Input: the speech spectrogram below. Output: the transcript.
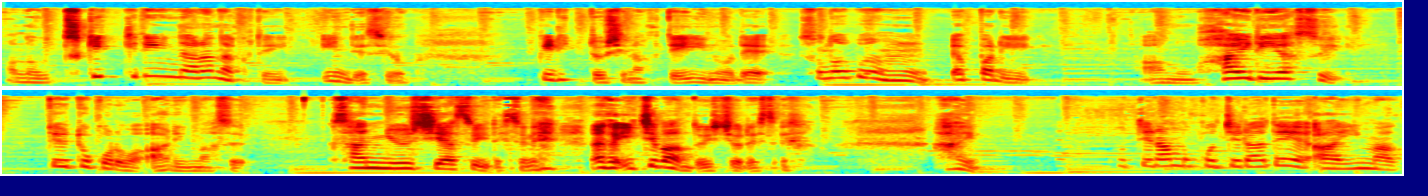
あのつきっきりにならなくていいんですよ。ピリッとしなくていいのでその分やっぱりあの入りやすいっていうところはあります。参入しやすいですね。なんか1番と一緒です。はい。こちらもこちらであ今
